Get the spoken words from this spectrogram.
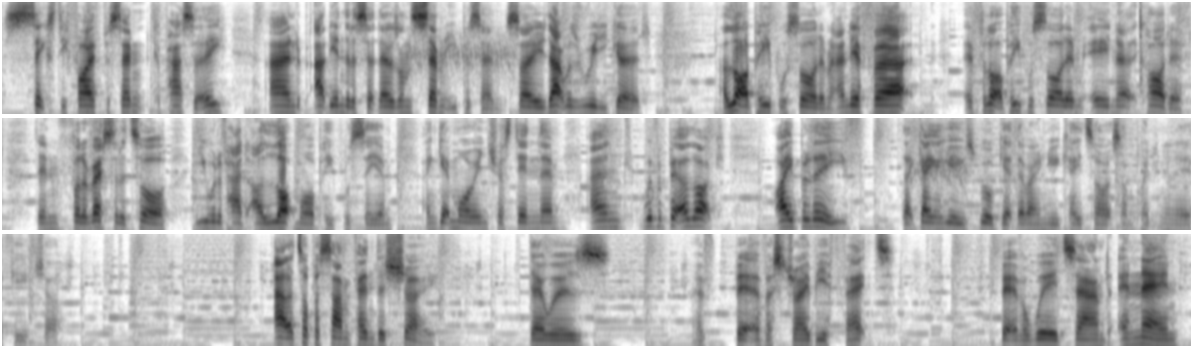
65% capacity and at the end of the set they was on 70% so that was really good a lot of people saw them and if uh, if a lot of people saw them in uh, Cardiff then for the rest of the tour you would have had a lot more people see them and get more interest in them. And with a bit of luck I believe that Gang of Youths will get their own UK tour at some point in the near future. At the top of Sam Fender's show there was a bit of a strobe effect, bit of a weird sound, and then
